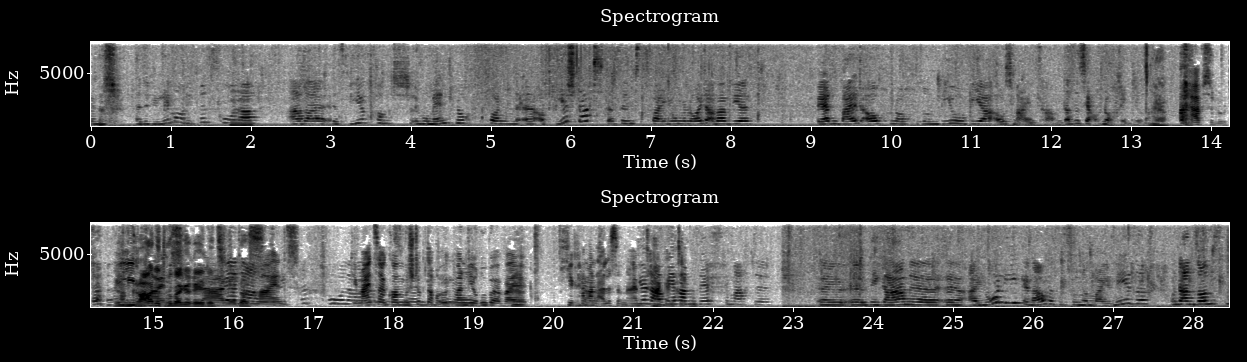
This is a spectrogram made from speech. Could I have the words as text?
ähm, also die Limo, die Fritz Cola. Mhm. Aber das Bier kommt im Moment noch von äh, aus Bierstadt. Das sind zwei junge Leute. Aber wir werden bald auch noch so ein Bio-Bier aus Mainz haben. Das ist ja auch noch regional. Ja. Absolut. Wir haben gerade drüber geredet, Ja, wir dass lieben Mainz. Die Mainzer kommen bestimmt auch irgendwann hier rüber, weil hier kann man alles an einem Genau, Tag wir haben selbstgemachte äh, äh, vegane äh, Aioli, genau, das ist so eine Mayonnaise. Und ansonsten,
